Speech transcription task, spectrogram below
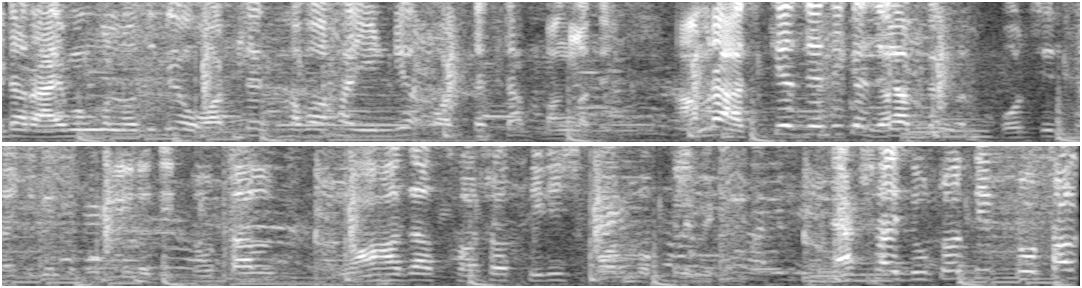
এটা রায়মঙ্গল নদীকে অর্ধেক ভাবা হয় ইন্ডিয়া অর্ধেকটা বাংলাদেশ। আমরা আজকে যেদিকে যাব বেঙ্গল পশ্চিম সাইডে কিন্তু হুগলি নদী। টোটাল ন হাজার ছশো তিরিশ বর্গ কিলোমিটার। একশো দুটো দ্বীপ টোটাল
